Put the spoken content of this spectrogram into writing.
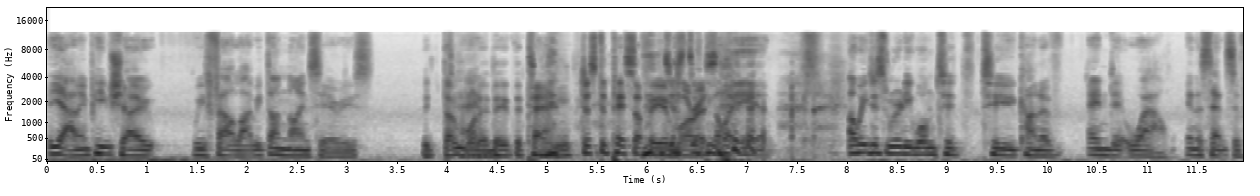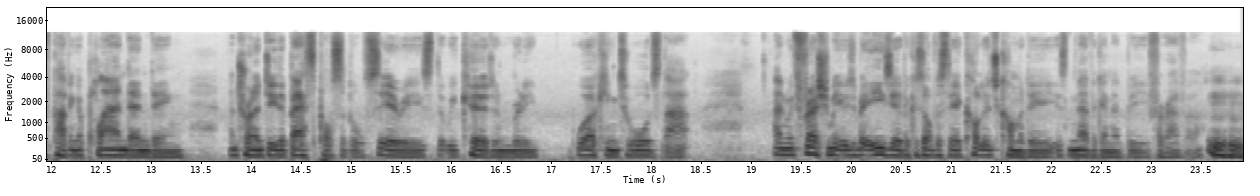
yeah, I mean, Peep Show, we felt like we'd done nine series. We don't Ten. want to do the ten just to piss off Ian just to Morris. annoy Ian. and we just really wanted to kind of end it well, in a sense of having a planned ending and trying to do the best possible series that we could and really working towards that. And with Fresh Meat, it was a bit easier because obviously a college comedy is never going to be forever. hmm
